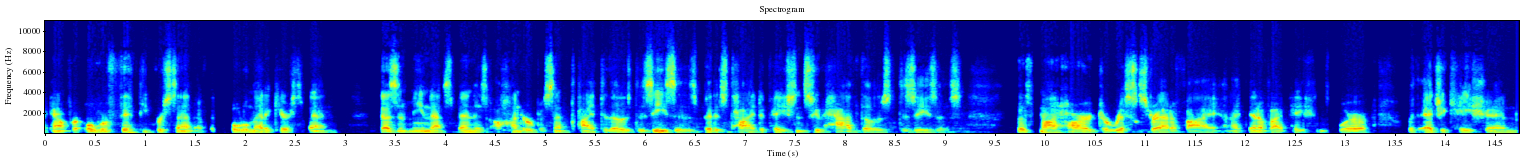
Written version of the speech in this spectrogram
account for over 50% of the total Medicare spend. Doesn't mean that spend is 100% tied to those diseases, but it's tied to patients who have those diseases. So it's not hard to risk stratify and identify patients where, with education,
